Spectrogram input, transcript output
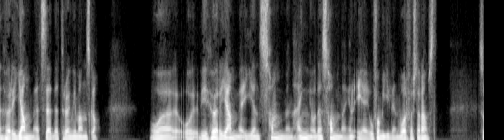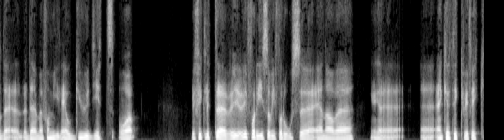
en hører hjemme et sted. Det trenger vi mennesker. Og vi hører hjemme i en sammenheng, og den sammenhengen er jo familien vår, først og fremst. Så det, det med familie er jo gudgitt. Og vi fikk litt eh, Vi, får ris, og vi får ros. Eh, En av eh, En kritikk vi fikk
